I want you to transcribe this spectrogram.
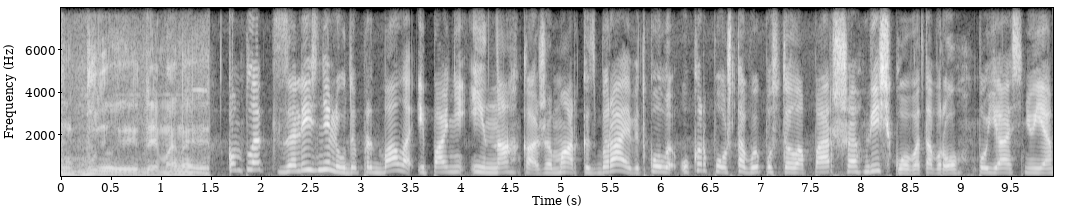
ну, буде і для мене. Комплект залізні люди придбала і пані Інна. Каже, марки збирає, відколи Укрпошта випустила перше військове тавро. Пояснює.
